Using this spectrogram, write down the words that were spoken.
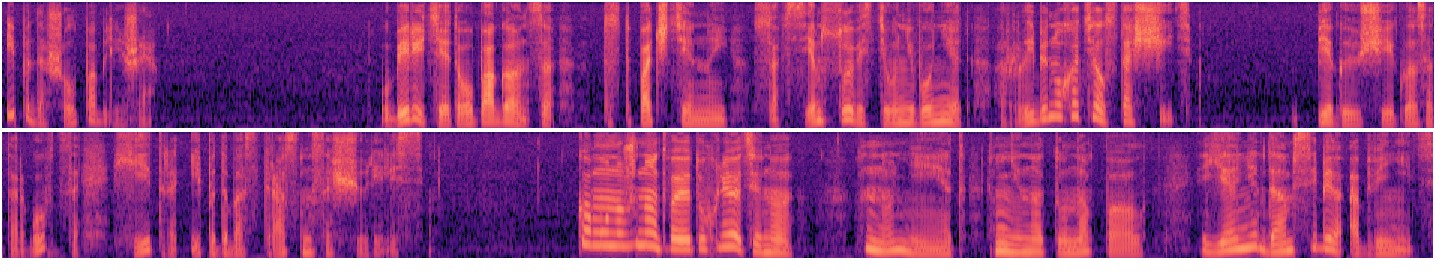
и подошел поближе. «Уберите этого поганца, достопочтенный. Совсем совести у него нет. Рыбину хотел стащить». Бегающие глаза торговца хитро и подобострастно сощурились. Кому нужна твоя тухлятина? Ну нет, не на ту напал. Я не дам себя обвинить.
